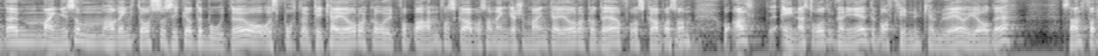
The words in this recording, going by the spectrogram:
det er mange som har ringt oss og sikkert til Bodø og, og spurt ok, hva gjør dere utenfor banen for å skape sånn engasjement, hva gjør dere der for å skape sånn? Og alt eneste råd du kan gi, er bare å finne ut hvem du er og gjøre det. Sant? For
